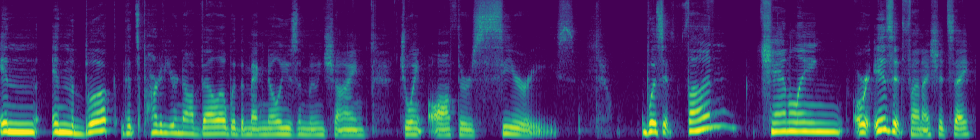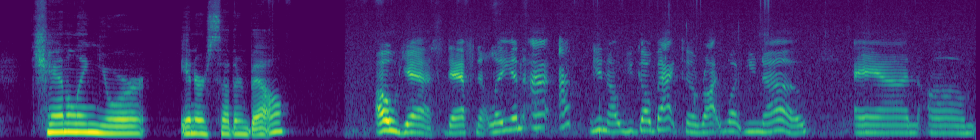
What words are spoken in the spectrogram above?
In in the book that's part of your novella with the Magnolias and Moonshine joint authors series, was it fun channeling, or is it fun, I should say, channeling your inner Southern belle? Oh yes, definitely. And I, I you know, you go back to write what you know, and um,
